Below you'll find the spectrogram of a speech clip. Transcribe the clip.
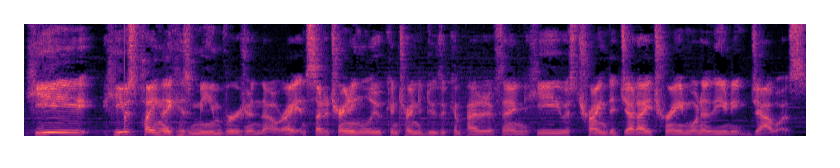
he he was playing like his meme version though, right? Instead of training Luke and trying to do the competitive thing, he was trying to Jedi train one of the unique Jawas,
